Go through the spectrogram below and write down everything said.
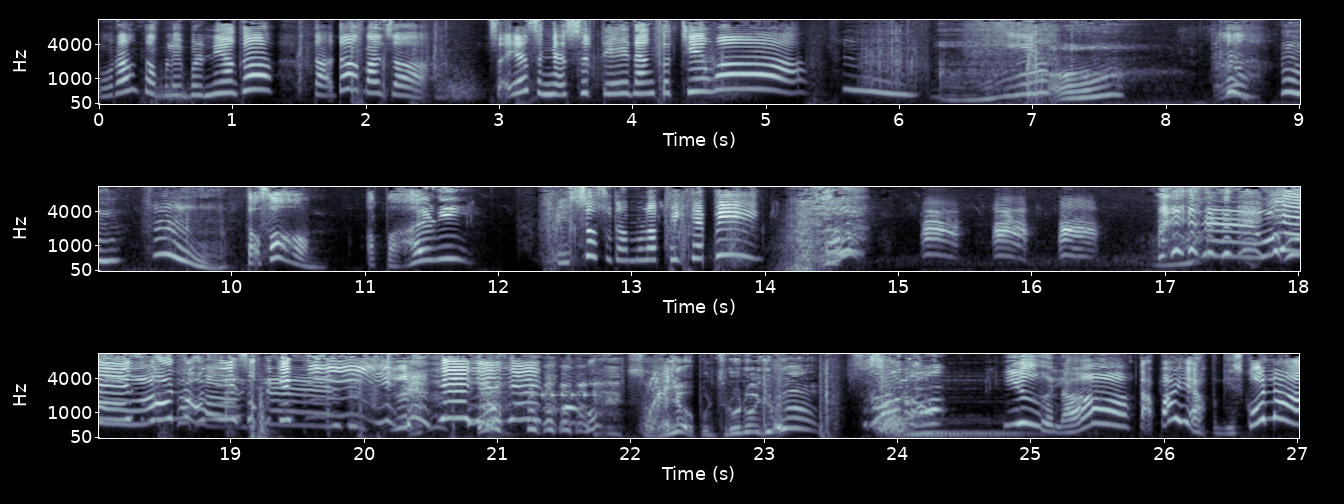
Orang tak boleh berniaga. Tak tak bazar. Saya sangat sedih dan kecewa. Ah, Hmm, tak faham. Apa hal ni? Besok sudah mula PKP. Hah? Saya pun seronok juga. Seronok? Yelah, tak payah pergi sekolah.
